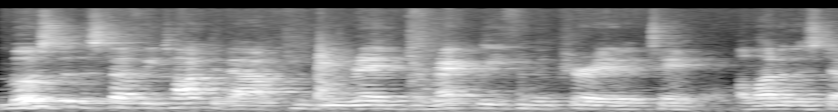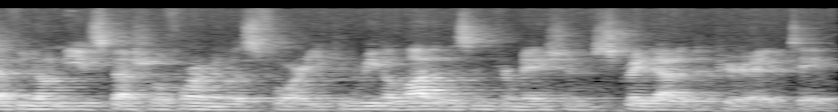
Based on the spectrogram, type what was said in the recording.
Most of the stuff we talked about can be read directly from the periodic table. A lot of the stuff you don't need special formulas for. You can read a lot of this information straight out of the periodic table.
